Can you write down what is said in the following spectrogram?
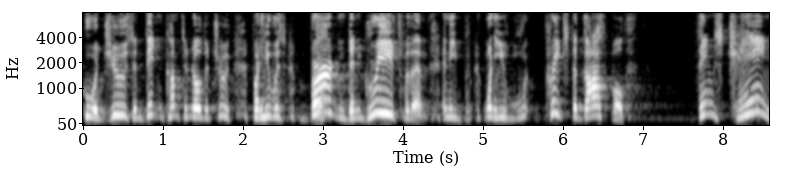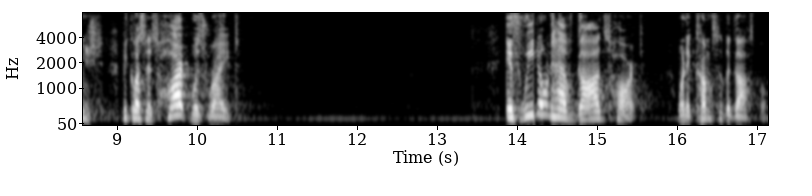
who were Jews and didn't come to know the truth, but he was burdened and grieved for them. And he, when he re- preached the gospel, things changed because his heart was right. If we don't have God's heart, when it comes to the gospel,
